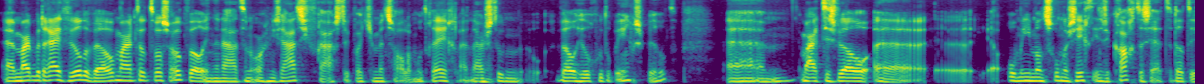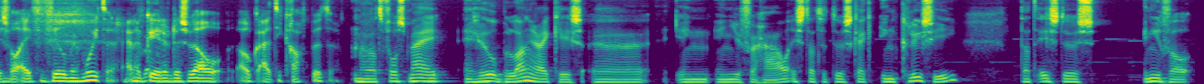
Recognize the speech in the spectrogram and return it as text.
Uh, maar het bedrijf wilde wel, maar dat was ook wel inderdaad een organisatievraagstuk wat je met z'n allen moet regelen. En daar is toen wel heel goed op ingespeeld. Um, maar het is wel uh, om iemand zonder zicht in zijn kracht te zetten, dat is wel even veel meer moeite. En dan kun je er dus wel ook uit die kracht putten. Maar wat volgens mij heel belangrijk is uh, in, in je verhaal, is dat het dus, kijk, inclusie, dat is dus in ieder geval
